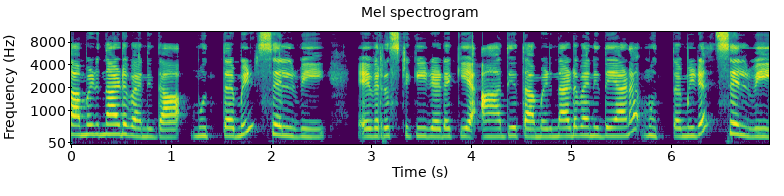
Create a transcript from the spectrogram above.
തമിഴ്നാട് വനിത മുത്തമിഴ് സെൽവി. എവറസ്റ്റ് കീഴടക്കിയ ആദ്യ തമിഴ്നാട് വനിതയാണ് മുത്തമിഴ് സെൽവി.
